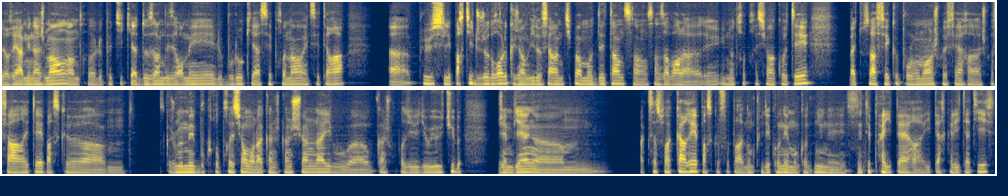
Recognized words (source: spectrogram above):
réaménagement entre le petit qui a deux ans désormais, le boulot qui est assez prenant, etc. Euh, plus les parties de jeu de rôle que j'ai envie de faire un petit peu en mode détente sans, avoir une autre pression à côté. Bah, tout ça fait que pour le moment, je préfère, euh, je préfère arrêter parce que, euh, parce que je me mets beaucoup trop de pression voilà, quand, je, quand je suis en live ou, ou quand je propose des vidéos YouTube. J'aime bien euh, pas que ça soit carré parce qu'il faut pas non plus déconner, mon contenu n'était pas hyper, hyper qualitatif,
